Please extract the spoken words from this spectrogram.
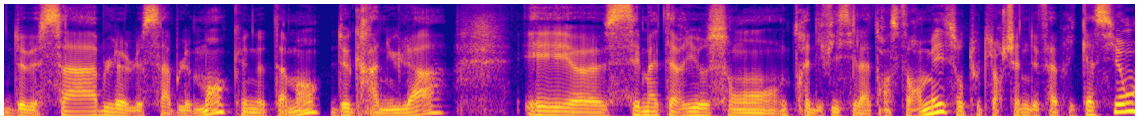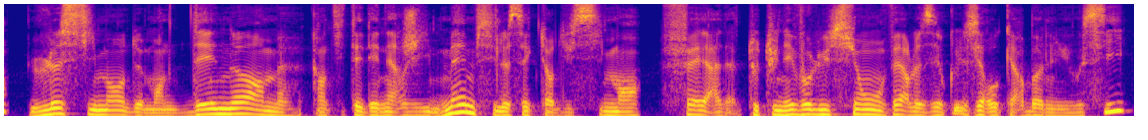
de sable, le sable manque notamment, de granulats. Et euh, ces matériaux sont très difficiles à transformer sur toute leur chaîne de fabrication. Le ciment demande d'énormes quantités d'énergie, même si le secteur du ciment fait toute une évolution vers le zéro- carbone lui aussi.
